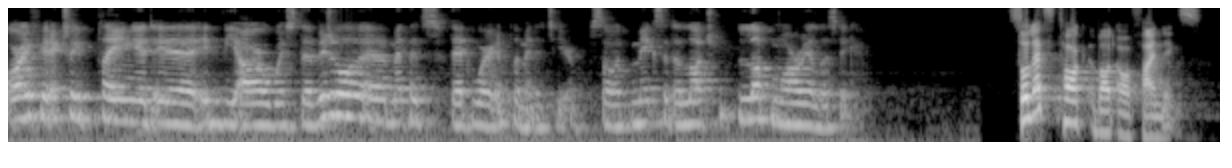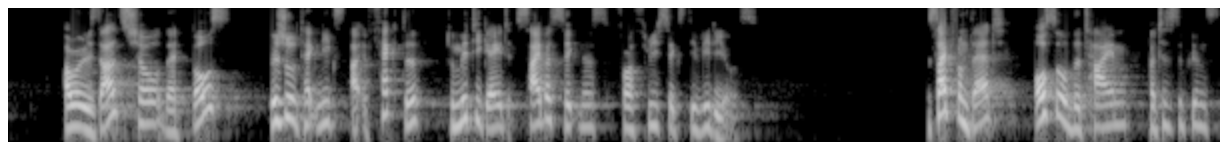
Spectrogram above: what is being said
or if you're actually playing it uh, in VR with the visual uh, methods that were implemented here. So it makes it a lot, lot more realistic. So let's talk about our findings. Our results show that both visual techniques are effective to mitigate cyber sickness for 360 videos. Aside from that, also the time participants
